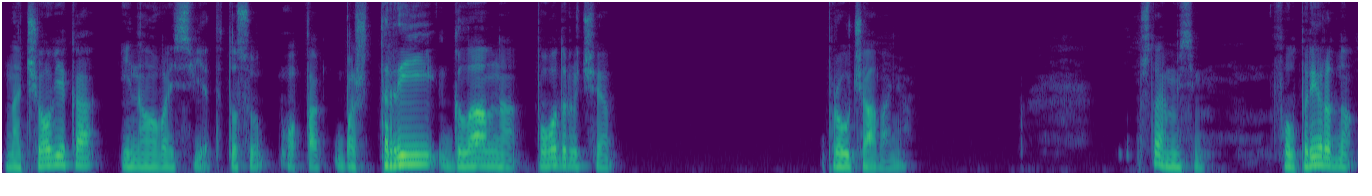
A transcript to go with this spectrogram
na čovjeka i na ovaj svijet. To su tak, baš tri glavna područja proučavanja što je, mislim, full prirodno,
